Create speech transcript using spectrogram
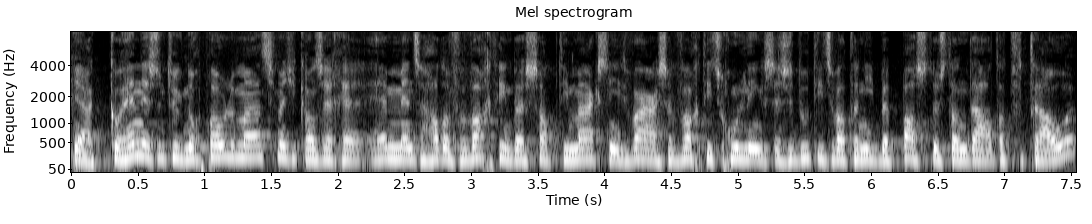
Ja, Cohen is natuurlijk nog problematisch. Want je kan zeggen, hè, mensen hadden verwachting bij SAP. Die maakt ze niet waar. Ze verwacht iets GroenLinks en ze doet iets wat er niet bij past. Dus dan daalt dat vertrouwen.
